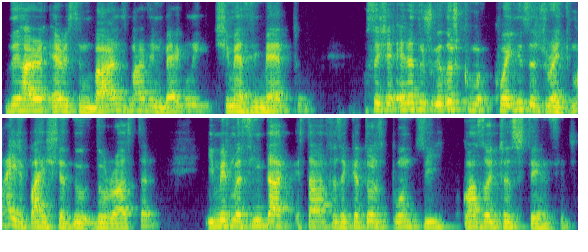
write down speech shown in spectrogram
de Harrison Barnes, Marvin Bagley, Chimezi Meto, ou seja, era dos jogadores com, com a usage rate mais baixa do, do roster e mesmo assim está, estava a fazer 14 pontos e quase 8 assistências.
